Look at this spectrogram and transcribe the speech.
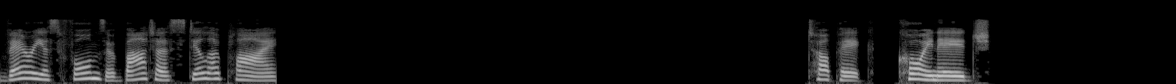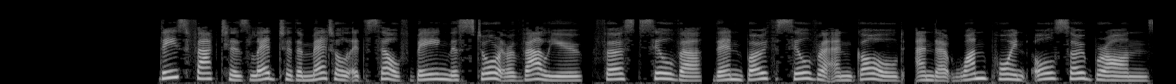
various forms of barter still apply. Coinage These factors led to the metal itself being the store of value, first silver, then both silver and gold, and at one point also bronze.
